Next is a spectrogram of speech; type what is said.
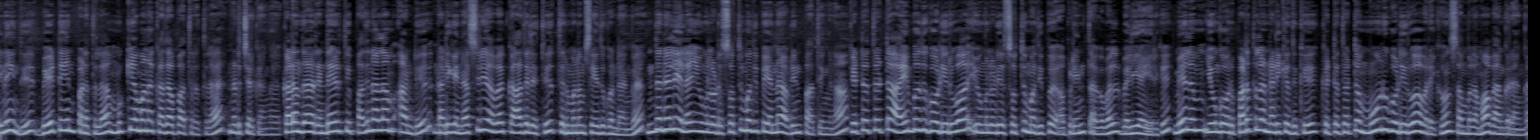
இணைந்து வேட்டையின் படத்துல முக்கியமான கதாபாத்திரத்துல நடிச்சிருக்காங்க. கடந்த ரெண்டாயிரத்தி பதினாலாம் ஆண்டு நடிகை நஸ்ரியாவை காதலித்து திருமணம் செய்து கொண்டாங்க. இந்த நிலையில இவங்களோட சொத்து மதிப்பு என்ன அப்படின்னு பாத்தீங்கன்னா கிட்டத்தட்ட ஐம்பது கோடி ரூபாய் இவங்களுடைய சொத்து மதிப்பு அப்படின்னு தகவல் வெளியாயிருக்கு. மேலும் இவங்க ஒரு படத்துல நடிக்கிறதுக்கு கிட்டத்தட்ட மூணு கோடி ரூபாய் வரைக்கும் சம்பளமா வாங்குறாங்க.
